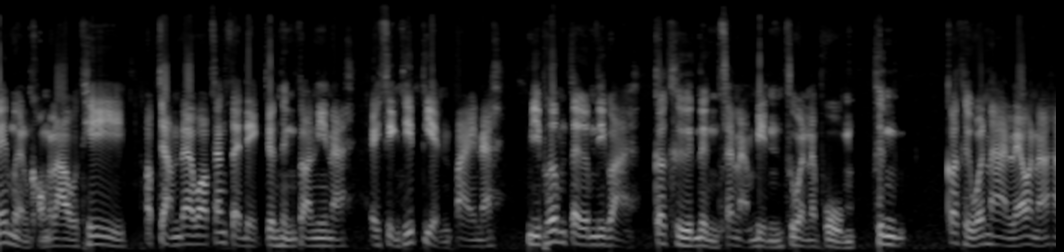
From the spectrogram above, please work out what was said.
ไม่เหมือนของเราที่อ๊อฟจำได้ว่าตั้งแต่เด็กจนถึงตอนนี้นะไอสิ่งที่เปลี่ยนไปนะ มีเพิ่มเติมดีกว่า ก็คือหนึ่งสนามบินสุวรรณภูมิ ซึ่งก็ถือว่านานแล้วนะ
